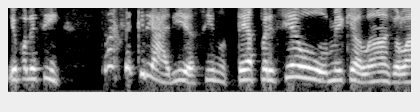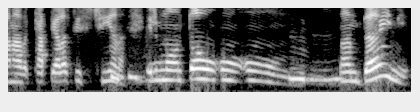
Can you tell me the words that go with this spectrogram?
e eu falei assim: Será que você criaria assim no teto? Parecia o Michelangelo lá na Capela Sistina. Ele montou um, um uhum. andaime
